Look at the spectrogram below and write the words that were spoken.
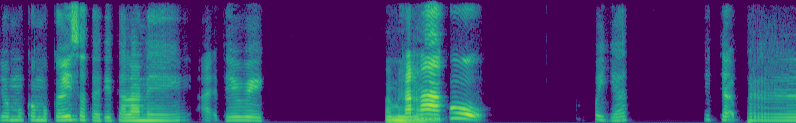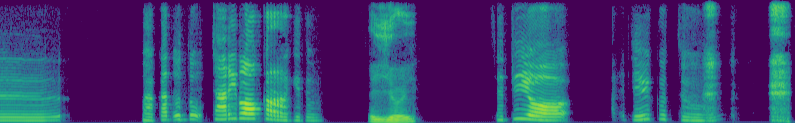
Yo muga-muga iso dadi dalane dhewe. Amin karena aku apa ya tidak berbakat untuk cari loker gitu. Iya iya. jadi yo awake dhewe kudu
